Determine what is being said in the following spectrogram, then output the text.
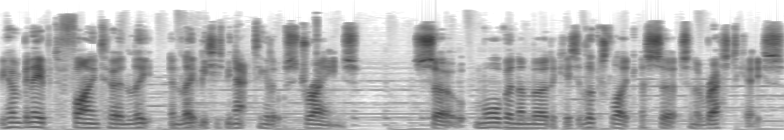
we haven't been able to find her, and, late, and lately she's been acting a little strange. So, more than a murder case, it looks like a search and arrest case.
